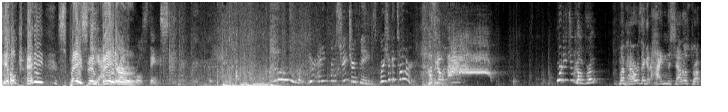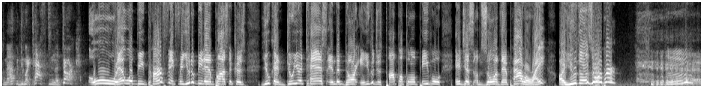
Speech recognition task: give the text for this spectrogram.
Hey, okay. Space Yeah, the Invader. rule stinks. Oh, you're Eddie from Stranger Things. Where's your guitar? How's it going? Ah! Where did you come from? My power is I can hide in the shadows throughout the map and do my tasks in the dark. Oh, that would be perfect for you to be the imposter because you can do your tasks in the dark and you can just pop up on people and just absorb their power, right? Are you the absorber? That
